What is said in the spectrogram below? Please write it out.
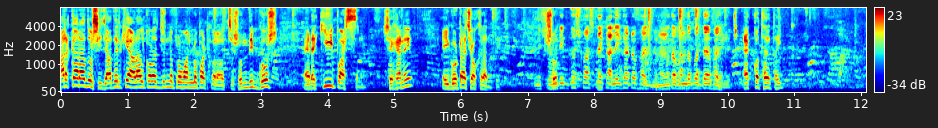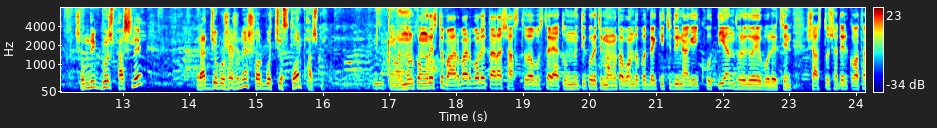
আর কারা দোষী? যাদেরকে আড়াল করার জন্য প্রমাণ লোপাট করা হচ্ছে। সন্দীপ ঘোষ, একটা কি পার্সন সেখানে এই গোটা চক্রান্তে। সন্দীপ ঘোষ ফাঁসলে কালীঘাটও ফাঁসবে মমতা বন্দ্যোপাধ্যায় ফাঁসবে। এক কথায় তাই। সন্দীপ ঘোষ ফাঁসলে রাজ্য প্রশাসনের সর্বোচ্চ স্তর ফাঁসবে। তৃণমূল কংগ্রেস তো বারবার বলে তারা স্বাস্থ্য ব্যবস্থার এত উন্নতি করেছে। মমতা বন্দ্যোপাধ্যায় কিছুদিন আগেই খতিয়ান ধরে ধরে বলেছেন স্বাস্থ্য সাথীর কথা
